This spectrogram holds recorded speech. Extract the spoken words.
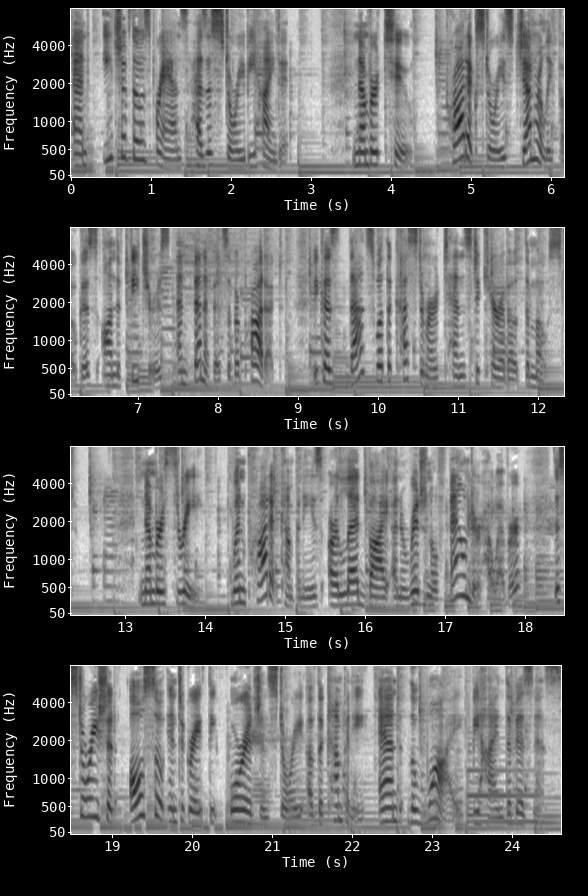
and each of those brands has a story behind it. Number two, product stories generally focus on the features and benefits of a product because that's what the customer tends to care about the most. Number three, when product companies are led by an original founder, however, the story should also integrate the origin story of the company and the why behind the business.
